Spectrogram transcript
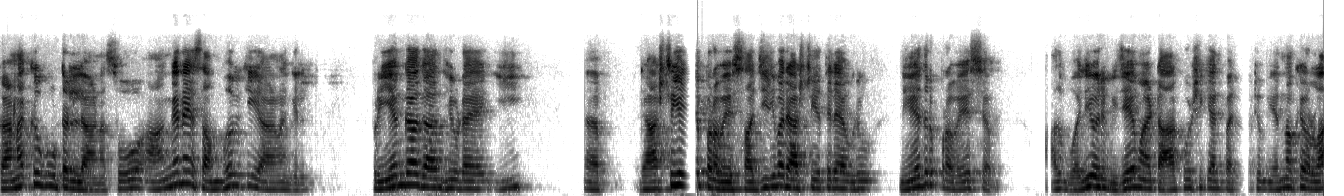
കണക്ക് കൂട്ടലിലാണ് സോ അങ്ങനെ സംഭവിക്കുകയാണെങ്കിൽ പ്രിയങ്ക ഗാന്ധിയുടെ ഈ രാഷ്ട്രീയ പ്രവേശം സജീവ രാഷ്ട്രീയത്തിലെ ഒരു നേതൃപ്രവേശം അത് വലിയൊരു വിജയമായിട്ട് ആഘോഷിക്കാൻ പറ്റും എന്നൊക്കെയുള്ള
